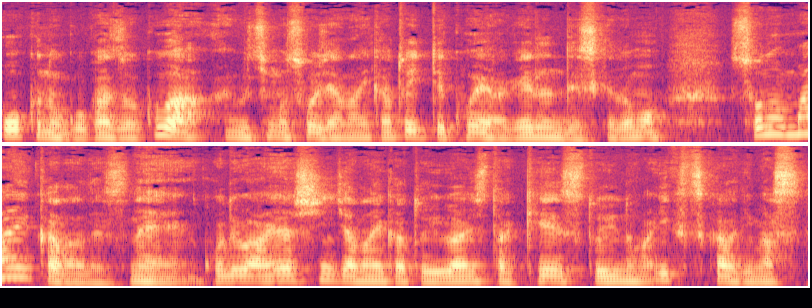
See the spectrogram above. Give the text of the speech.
多くのご家族はうちもそうじゃないかと言って声を上げるんですけどもその前からですねこれは怪しいんじゃないかと言われてたケースというのがいくつかあります。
